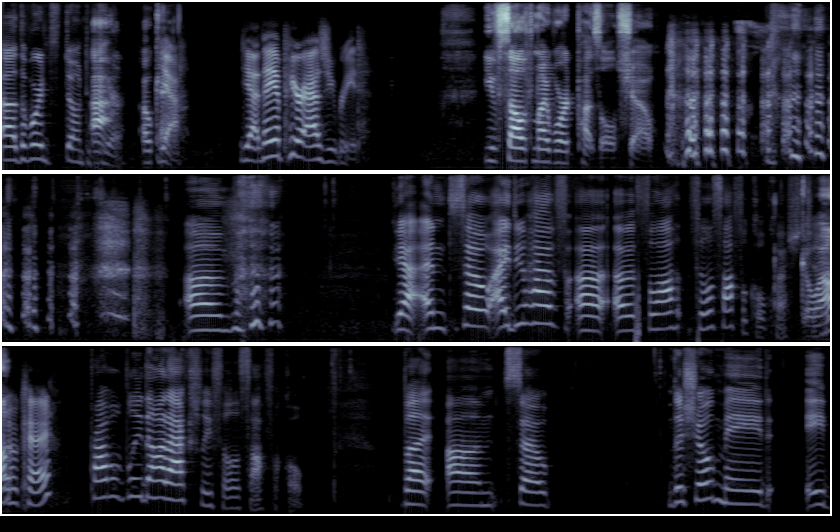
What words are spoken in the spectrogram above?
uh, the words don't Ah, appear. okay. Yeah, yeah. They appear as you read. You've solved my word puzzle, show. Um, yeah, and so I do have uh, a philo- philosophical question. Go on. Okay. Probably not actually philosophical, but um, so the show made a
